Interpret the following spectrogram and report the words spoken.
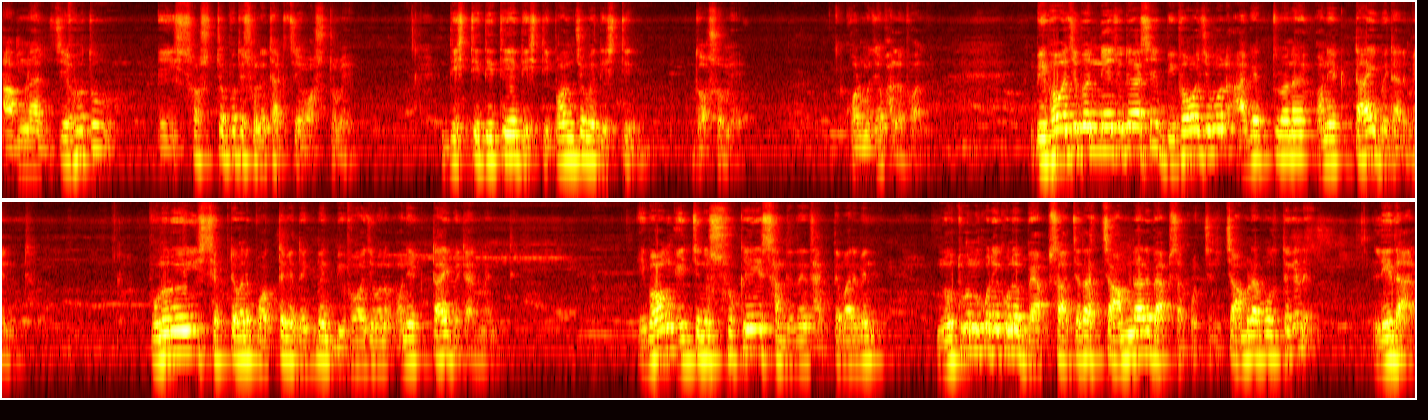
আপনার যেহেতু এই ষষ্ঠপতি শুনে থাকছে অষ্টমে, দৃষ্টি দ্বিতীয়, দৃষ্টি পঞ্চমে, দৃষ্টি দশমে, কর্মজে ভালো ফল। বিবাহ জীবন নিয়ে যদি আসি, বিবাহ জীবন আগের তুলনায় অনেকটাই বেটারমেন্ট পনেরোই সেপ্টেম্বরের পর থেকে দেখবেন বিবাহ জীবন অনেকটাই বেটারমেন্ট এবং এর জন্য সুখে শান্তিতে থাকতে পারবেন। নতুন করে কোনো ব্যবসা, যারা চামড়ার ব্যবসা করছেন, চামড়া বলতে গেলে লেদার।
